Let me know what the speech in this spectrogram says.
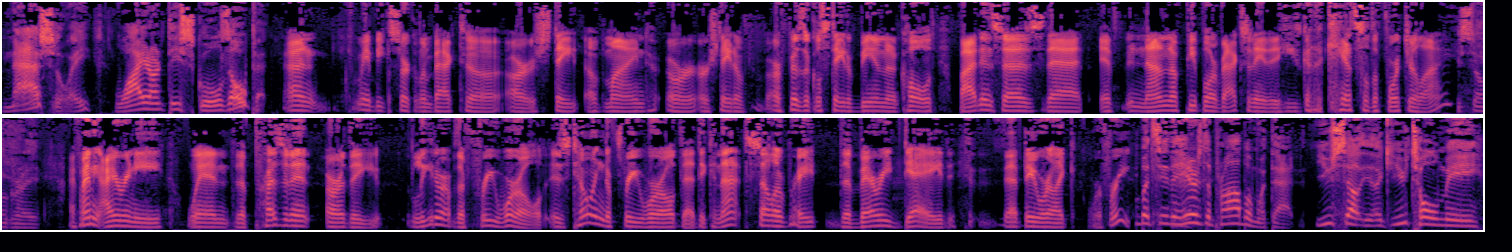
nationally. Why aren't these schools open? And maybe circling back to our state of mind or, or state of our physical state of being in a cold, Biden says that if not enough people are vaccinated, he's going to cancel the 4th of July. He's so great. I find the irony when the president or the leader of the free world is telling the free world that they cannot celebrate the very day that they were like, we're free. But see, the, here's the problem with that. You sell like you told me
